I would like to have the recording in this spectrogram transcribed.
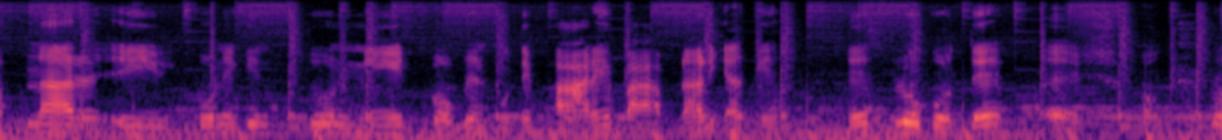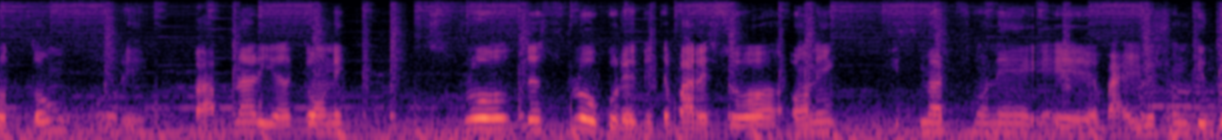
আপনার এই ফোনে কিন্তু নেট প্রবলেম হতে পারে বা আপনার ইয়াকে স্লো করতে প্রথম করে বা আপনার ইয়াকে অনেক স্লোতে স্লো করে দিতে পারে। সো অনেক স্মার্টফোনে ভাইব্রেশন কিন্তু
